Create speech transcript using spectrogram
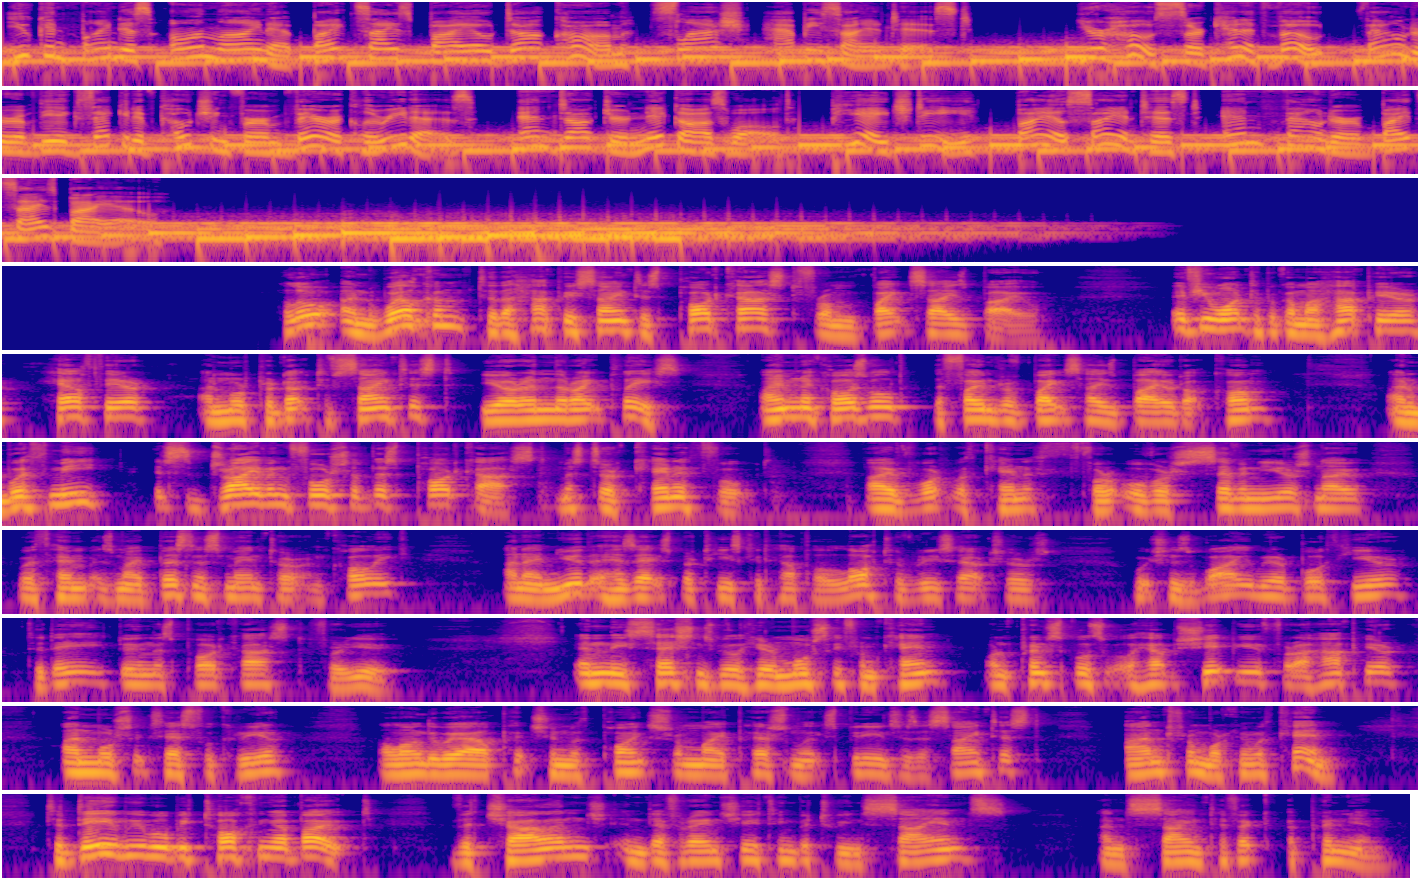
You can find us online at bitesizebio.com slash happy scientist. Your hosts are Kenneth Vogt, founder of the executive coaching firm Vera Claritas, and Dr. Nick Oswald, PhD, bioscientist, and founder of Bitesize Bio. Hello and welcome to the Happy Scientist podcast from Bitesize Bio. If you want to become a happier, healthier, and more productive scientist, you are in the right place. I'm Nick Oswald, the founder of bitesizebio.com, and with me, it's the driving force of this podcast, Mr. Kenneth Vogt. I've worked with Kenneth for over seven years now, with him as my business mentor and colleague, and I knew that his expertise could help a lot of researchers, which is why we are both here today doing this podcast for you. In these sessions, we'll hear mostly from Ken on principles that will help shape you for a happier and more successful career. Along the way, I'll pitch in with points from my personal experience as a scientist and from working with Ken. Today, we will be talking about the challenge in differentiating between science and scientific opinion,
